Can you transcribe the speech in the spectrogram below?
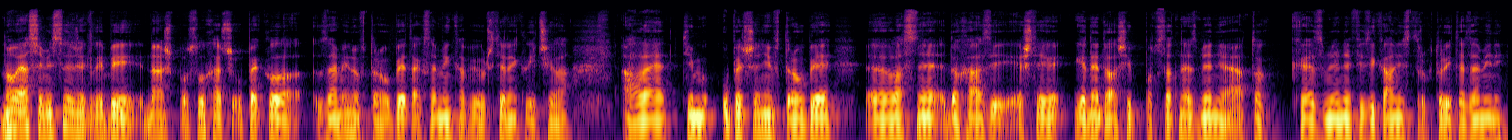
No já si myslím, že kdyby náš posluchač upekl zeminu v troubě, tak semínka by určitě neklíčila, ale tím upečením v troubě eh, vlastně dochází ještě k jedné další podstatné změně a to ke změně fyzikální struktury té zeminy.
